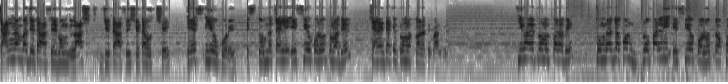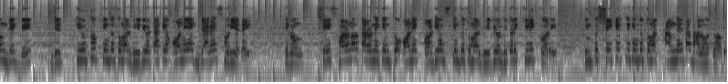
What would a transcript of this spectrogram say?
চার নাম্বার যেটা আছে এবং লাস্ট যেটা আছে সেটা হচ্ছে এসইও করে। তোমরা চাইলে এসইও করেও তোমাদের চ্যানেলটাকে প্রমোট করাতে পারবে। কীভাবে প্রমোট করাবে? তোমরা যখন প্রপারলি এসিও করো, তখন দেখবে যে ইউটিউব কিন্তু তোমার ভিডিওটাকে অনেক জায়গায় ছড়িয়ে দেয় এবং সেই ছড়ানোর কারণে কিন্তু অনেক অডিয়েন্স কিন্তু তোমার ভিডিওর ভিতরে ক্লিক করে। কিন্তু সেই ক্ষেত্রে কিন্তু তোমার থামনেলটা ভালো হতে হবে।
